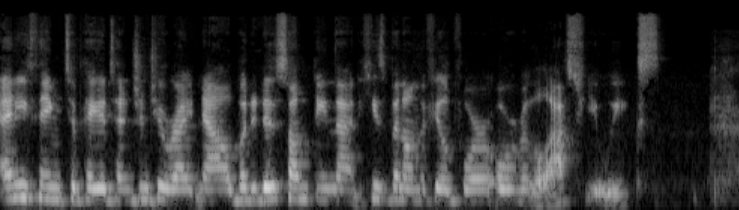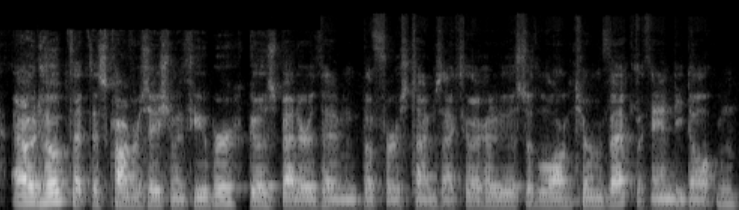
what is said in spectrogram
anything to pay attention to right now, but it is something that he's been on the field for over the last few weeks. I would hope that this conversation with Huber goes better than the first time Zac Taylor had to do this with a long term vet with Andy Dalton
